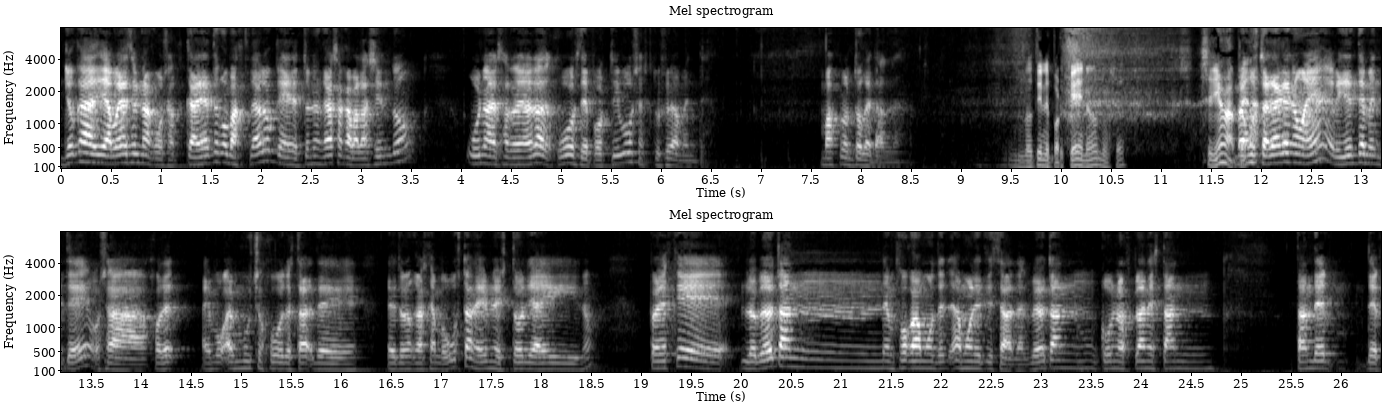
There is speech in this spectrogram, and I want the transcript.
yo cada día voy a hacer una cosa. Cada día tengo más claro que Electronic Arts acabará siendo una desarrolladora de juegos deportivos exclusivamente. Más pronto que tarde. No tiene por qué, ¿no? No sé. Sería una Me gustaría que no, ¿eh? Evidentemente, ¿eh? O sea, joder, hay, mu- hay muchos juegos de, esta- de, de Electronic Arts que me gustan, hay una historia ahí, ¿no? Pero es que lo veo tan enfocado a monet- a monetizar, los veo tan con unos planes tan tan de, de,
